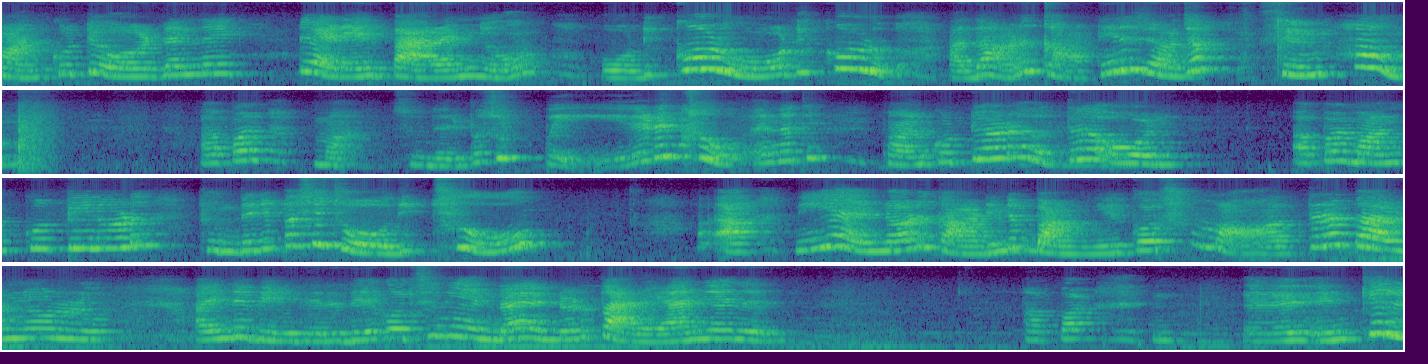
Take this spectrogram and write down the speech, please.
മൺകുട്ടി ഓടുന്നതിന്റെ ഇടയിൽ പറഞ്ഞു ഓടിക്കോളൂ ഓടിക്കോളൂ. അതാണ് കാട്ടിലെ രാജ സിംഹം. അപ്പോൾ സുന്ദരി പശു പേടിച്ചു. എന്നിട്ട് മാൻകുട്ടിയോട് ഒത്ത് ഓടി. അപ്പോൾ മൺകുട്ടിയോട് സുന്ദരി പക്ഷെ ചോദിച്ചു നീ എന്നോട് കാടിന്റെ ഭംഗിയെ കുറിച്ച് മാത്രമേ പറഞ്ഞുള്ളൂ. അതിന്റെ ഭീകരതയെ കുറിച്ച് നീ എന്താ എന്നോട് പറയാഞ്ഞത്? അപ്പോൾ ഏഹ്, എനിക്കൊരു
